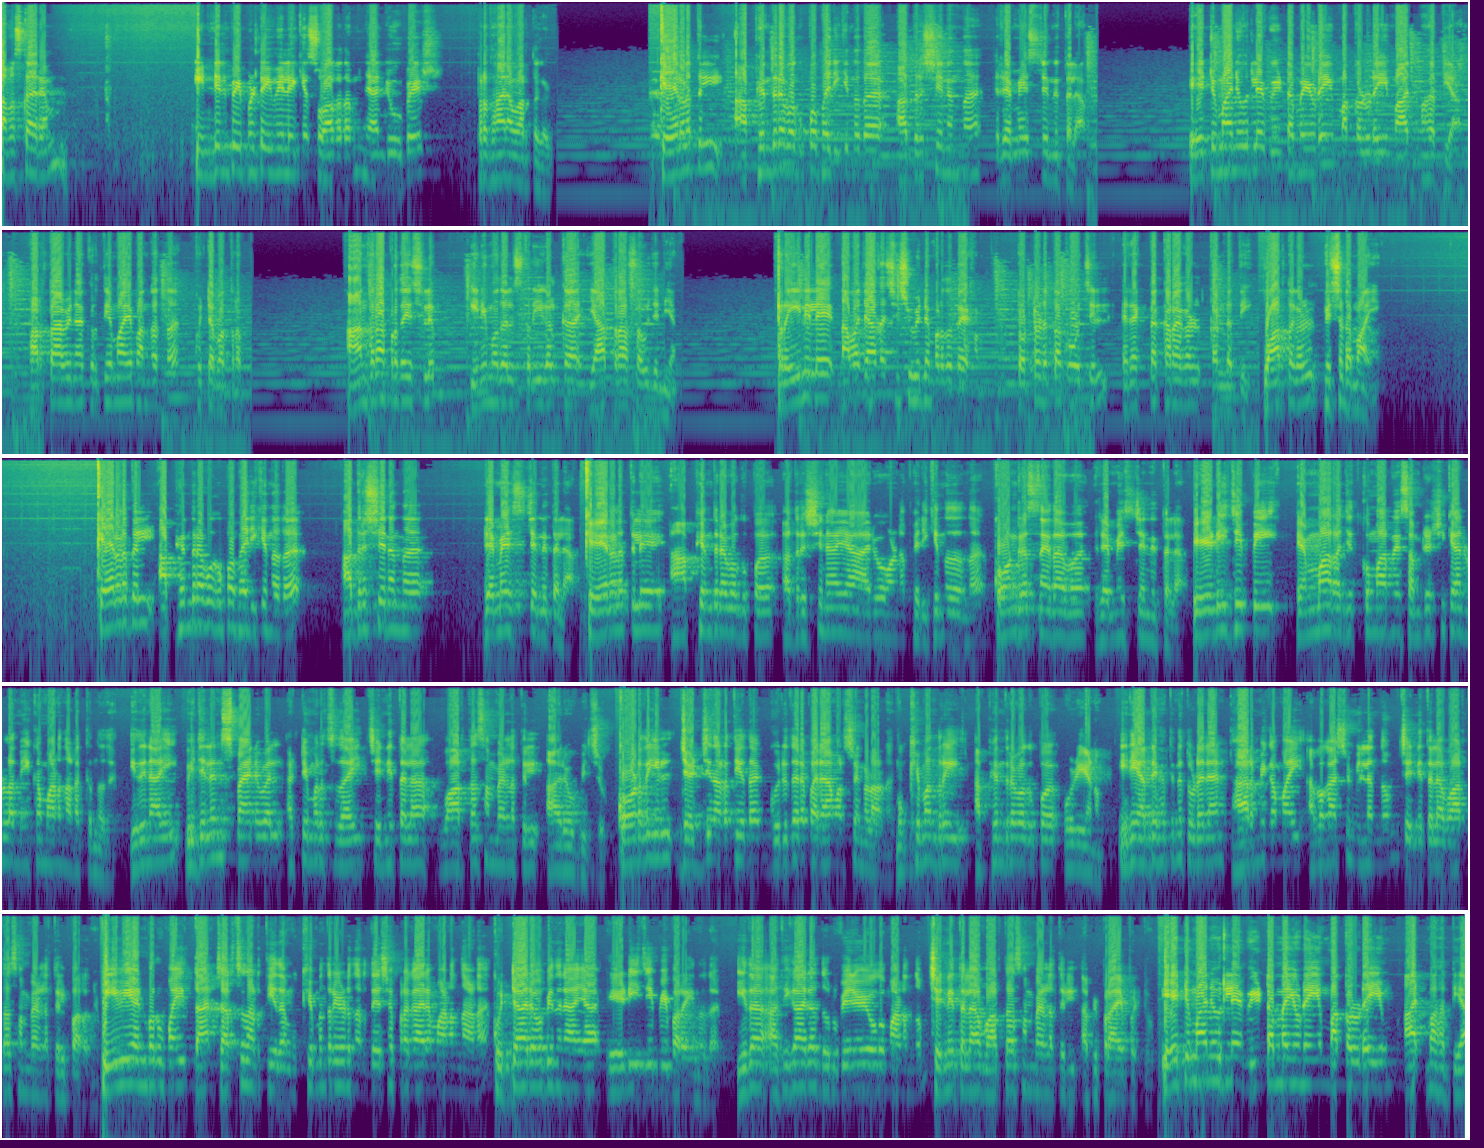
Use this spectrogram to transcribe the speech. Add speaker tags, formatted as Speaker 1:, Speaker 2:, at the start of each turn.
Speaker 1: നമസ്കാരം. Indian people T വിയിലേക്ക് സ്വാഗതം. ഞാൻ രൂപേഷ്. പ്രധാന വാർത്തകൾ. കേരളത്തിൽ ആഭ്യന്തര വകുപ്പ് ഭരിക്കുന്നത് അദൃശ്യനെന്ന് രമേശ് ചെന്നിത്തല. ഏറ്റുമാനൂരിലെ വീട്ടമ്മയുടെയും മക്കളുടെയും ആത്മഹത്യ. ഭർത്താവിന് കൃത്യമായ പങ്കത്ത് കുറ്റപത്രം. ആന്ധ്രാപ്രദേശിലും ഇനി മുതൽ സ്ത്രീകൾക്ക് യാത്രാ സൗജന്യം. ട്രെയിനിലെ നവജാത ശിശുവിന്റെ മൃതദേഹം തൊട്ടടുത്ത കോച്ചിൽ രക്തക്കറകൾ കണ്ടെത്തി. വാർത്തകൾ വിശദമായി. കേരളത്തിൽ ആഭ്യന്തര വകുപ്പ് ഭരിക്കുന്നത് അദൃശ്യനെന്ന് രമേശ് ചെന്നിത്തല. കേരളത്തിലെ ആഭ്യന്തര വകുപ്പ് അദൃശ്യനായ ആരോ ആണ് ഭരിക്കുന്നതെന്ന് കോൺഗ്രസ് നേതാവ് Ramesh Chennithala. A D G P M R Ajith കുമാറിനെ സംരക്ഷിക്കാനുള്ള നീക്കമാണ് നടക്കുന്നത്. ഇതിനായി വിജിലൻസ് മാനുവൽ അട്ടിമറിച്ചതായി ചെന്നിത്തല വാർത്താ സമ്മേളനത്തിൽ ആരോപിച്ചു. കോടതിയിൽ ജഡ്ജി നടത്തിയത് ഗുരുതര പരാമർശങ്ങളാണ്. മുഖ്യമന്ത്രി ആഭ്യന്തര വകുപ്പ് ഒഴിയണം. ഇനി അദ്ദേഹത്തിന് തുടരാൻ ധാർമ്മികമായി അവകാശമില്ലെന്നും ചെന്നിത്തല വാർത്താ സമ്മേളനത്തിൽ പറഞ്ഞു. പി വി അൻവറുമായി താൻ ചർച്ച നടത്തിയത് മുഖ്യമന്ത്രിയുടെ നിർദ്ദേശപ്രകാരമാണെന്നാണ് കുറ്റാരോപിതനായ എ ഡി ജി പി പറയുന്നത്. ഇത് അധികാര ദുർവിനിയോഗമാണെന്നും ചെന്നിത്തല വാർത്താ സമ്മേളനത്തിൽ അഭിപ്രായപ്പെട്ടു. ഏറ്റുമാനൂരിലെ വീട്ടമ്മയുടെയും മക്കളുടെയും ആത്മഹത്യ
